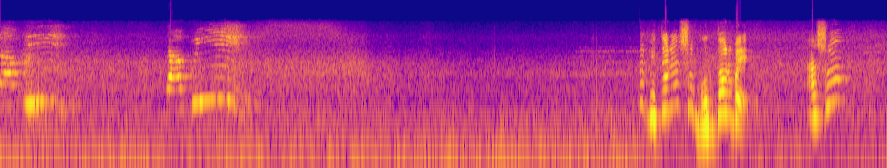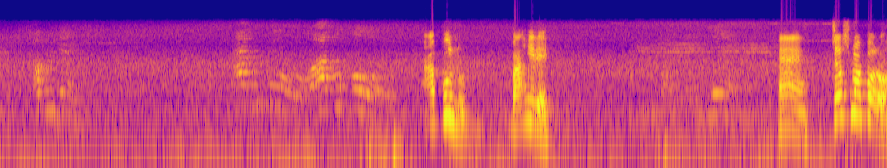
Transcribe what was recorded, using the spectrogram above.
দাবি দাবি ভিতরে আসো ভূত ধরবে। আসো। আপুনু বাহিরে। হ্যাঁ চশমা পরো।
